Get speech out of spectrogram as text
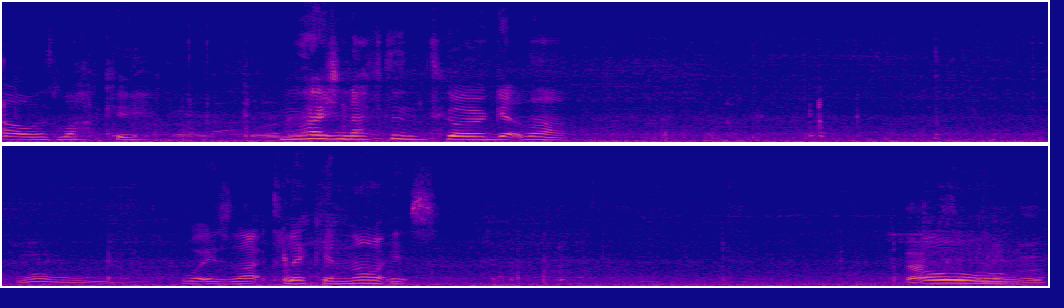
That was lucky. Imagine having to go and get that. Whoa. What is that clicking noise? That's Oh.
